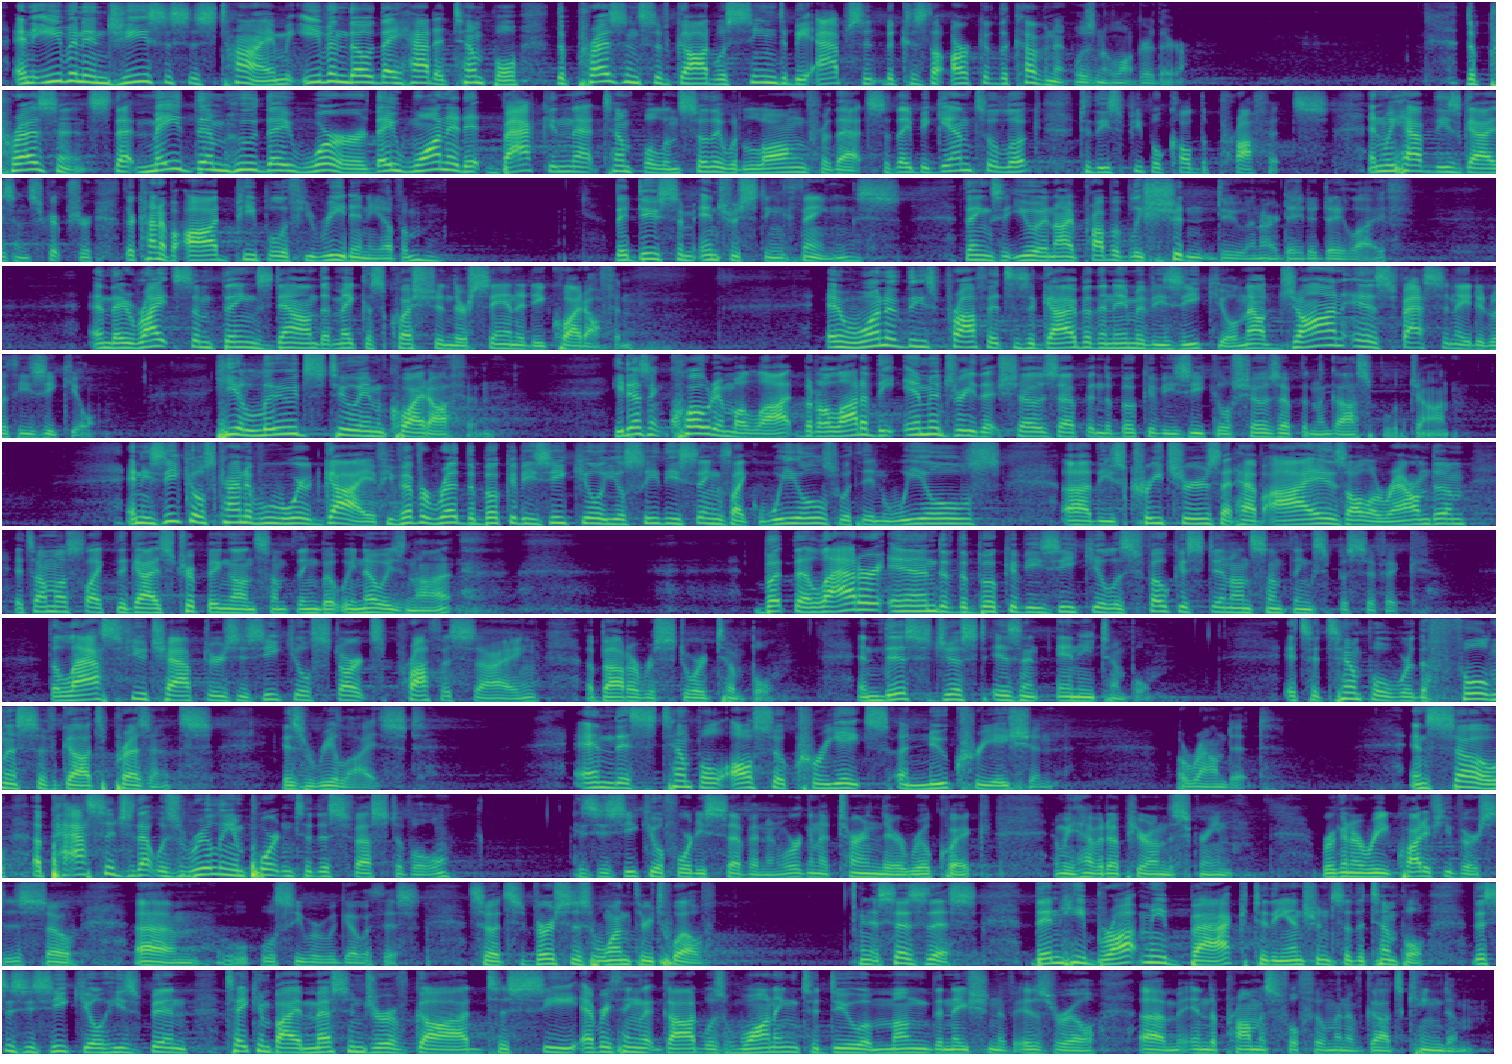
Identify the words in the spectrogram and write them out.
And even in Jesus' time, even though they had a temple, the presence of God was seen to be absent because the Ark of the Covenant was no longer there. The presence that made them who they were, they wanted it back in that temple, and so they would long for that. So they began to look to these people called the prophets. And we have these guys in Scripture. They're kind of odd people if you read any of them. They do some interesting things, things that you and I probably shouldn't do in our day to day life and they write some things down that make us question their sanity quite often. And one of these prophets is a guy by the name of Ezekiel. Now, John is fascinated with Ezekiel. He alludes to him quite often. He doesn't quote him a lot, but a lot of the imagery that shows up in the book of Ezekiel shows up in the Gospel of John. And Ezekiel's kind of a weird guy. If you've ever read the book of Ezekiel, you'll see these things like wheels within wheels uh, these creatures that have eyes all around them. It's almost like the guy's tripping on something, but we know he's not. But the latter end of the book of Ezekiel is focused in on something specific. The last few chapters, Ezekiel starts prophesying about a restored temple. And this just isn't any temple, it's a temple where the fullness of God's presence is realized. And this temple also creates a new creation around it. And so, a passage that was really important to this festival is Ezekiel 47, and we're going to turn there real quick, and we have it up here on the screen. We're going to read quite a few verses, so um, we'll see where we go with this. So it's verses 1 through 12. And it says this Then he brought me back to the entrance of the temple. This is Ezekiel. He's been taken by a messenger of God to see everything that God was wanting to do among the nation of Israel um, in the promised fulfillment of God's kingdom.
